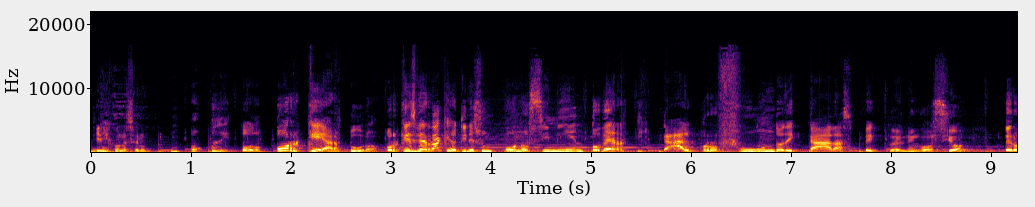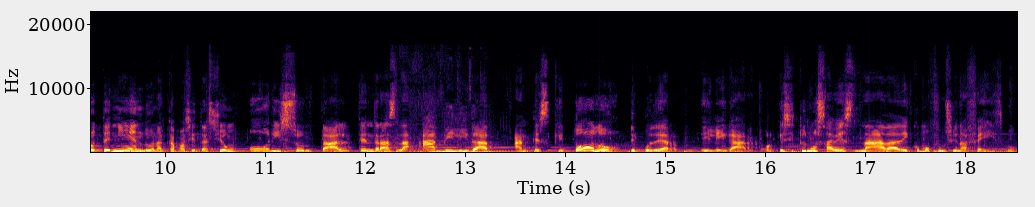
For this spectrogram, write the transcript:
tienes que conocer un, poco de todo. ¿Por qué, Arturo? Porque es verdad que no tienes un conocimiento vertical profundo de cada aspecto del negocio pero teniendo una capacitación horizontal tendrás la habilidad, antes que todo, de poder delegar. Porque si tú no sabes nada de cómo funciona Facebook,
